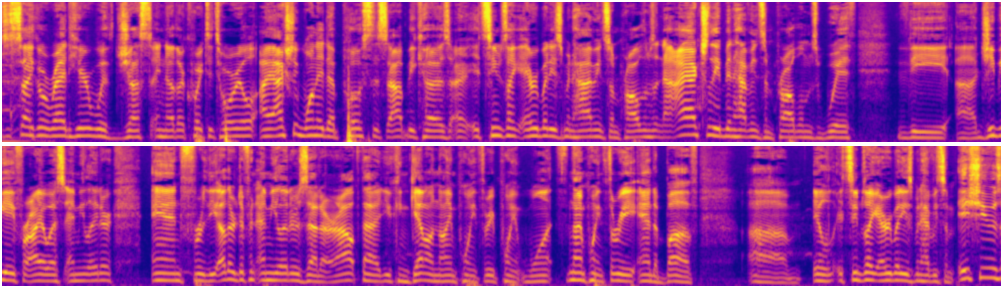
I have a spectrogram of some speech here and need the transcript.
Guys, Psycho Red here with just another quick tutorial. I actually wanted to post this out because uh, it seems like everybody's been having some problems, and I actually have been having some problems with the uh, GBA for iOS emulator, and for the other different emulators that are out that you can get on 9.3.1, 9.3 and above. Um, it, it, seems like everybody's been having some issues,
